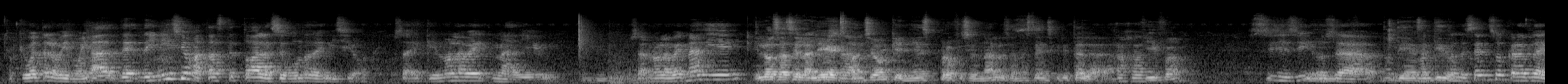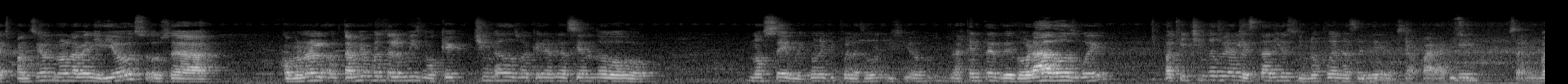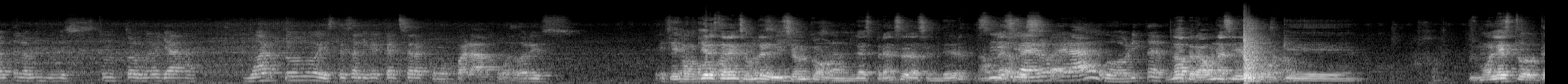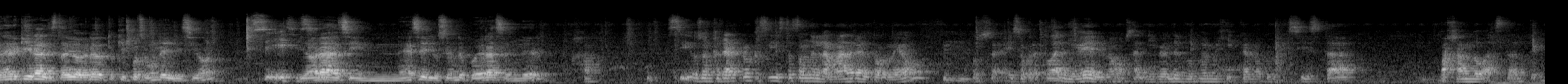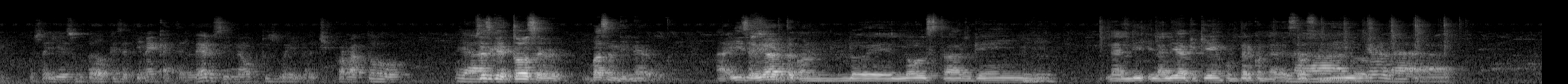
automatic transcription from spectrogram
porque vuelta lo mismo, ya de, de inicio mataste toda la segunda división, o sea, de que no la ve nadie, güey. O sea, no la ve nadie, Y se hace la Liga O sea- Expansión, que ni es profesional, o sea, no está inscrita en la Ajá. FIFA. Sí, sí, sí, o sea, no tiene sentido. el descenso, creas la expansión, no la ve ni Dios, o sea, como no, también vuelta lo mismo, ¿qué chingados va a querer haciendo, no sé, güey, con un equipo de la segunda división? La gente de Dorados, güey, ¿para qué chingados van al estadio si no pueden ascender? O sea, ¿para qué? Sí. O sea, vuelta lo mismo, es un torneo ya muerto, este, esa liga que antes era como para jugadores... Que este, como quiere estar en segunda sí, división o con sea, la esperanza de ascender, aún Sí, o sea, es... era, era algo, ahorita... No, pero aún así es como que... Pues molesto tener que ir al estadio a ver a tu equipo de segunda división Sí, sí, y sí. ahora sin esa ilusión de poder ascender. Sí, o sea, en general creo que sí le estás dando en la madre al torneo, o sea, y sobre todo al nivel, ¿no? O sea, el nivel del fútbol mexicano creo que sí está bajando bastante, o sea, y es un pedo que se tiene que atender, si no, pues, güey, el chico rato ya... Pues es que todo se basa en dinero, güey. Ah, y se vio harto con lo del All Star Game, y la, li- la liga que quieren juntar con la de Estados Unidos. la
